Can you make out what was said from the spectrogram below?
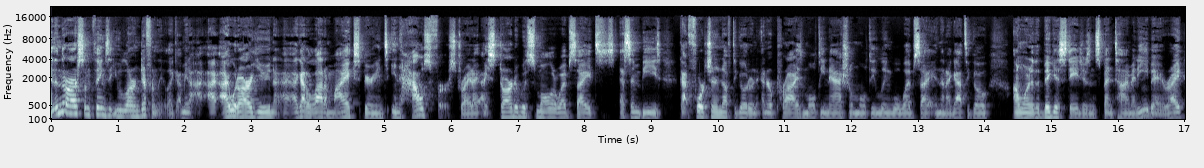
And then there are some things that you learn differently. Like, I mean, I, I would argue, you know, I, I, got a lot of my experience in house first, right? I, I, started with smaller websites, SMBs, got fortunate enough to go to an enterprise, multinational, multilingual website. And then I got to go on one of the biggest stages and spend time at eBay, right?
